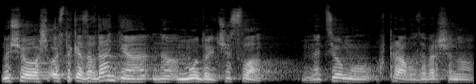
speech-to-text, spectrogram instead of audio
Ну що ж, ось таке завдання на модуль числа. На цьому вправу завершено.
